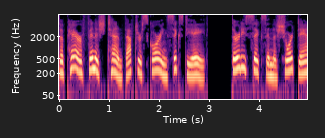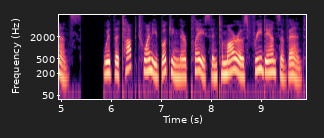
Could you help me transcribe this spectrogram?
The pair finished 10th after scoring 68 36 in the short dance, with the top 20 booking their place in tomorrow's free dance event.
